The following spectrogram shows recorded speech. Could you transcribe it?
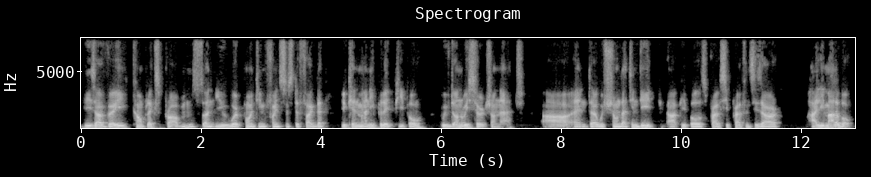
these are very complex problems. And you were pointing, for instance, the fact that you can manipulate people. We've done research on that. Uh, and uh, we've shown that indeed uh, people's privacy preferences are highly malleable.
